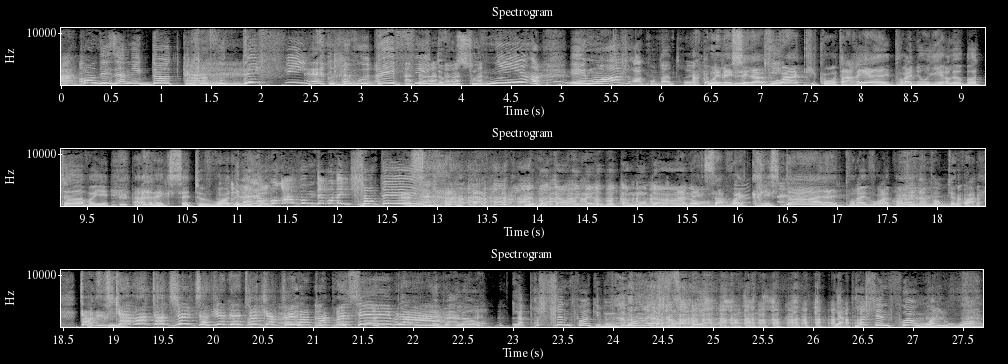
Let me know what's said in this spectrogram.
raconte des anecdotes que je vous défie, que je vous défie de vous souvenir. Et moi, je raconte un truc. Oui, mais c'est la qui- voix qui compte. Ariel, elle pourrait nous lire le bottin, vous voyez, avec cette voix de Eh ben alors, pourquoi vous me demandez de chanter Le bottin, oui, mais le bottin mondain. Avec alors. sa voix de cristal, elle pourrait vous raconter n'importe quoi. Tandis que vous tout de suite, ça vient des trucs absolument pas possibles. Eh ben alors, la prochaine fois que vous me demanderez de chanter, la prochaine fois, Walou, hein.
